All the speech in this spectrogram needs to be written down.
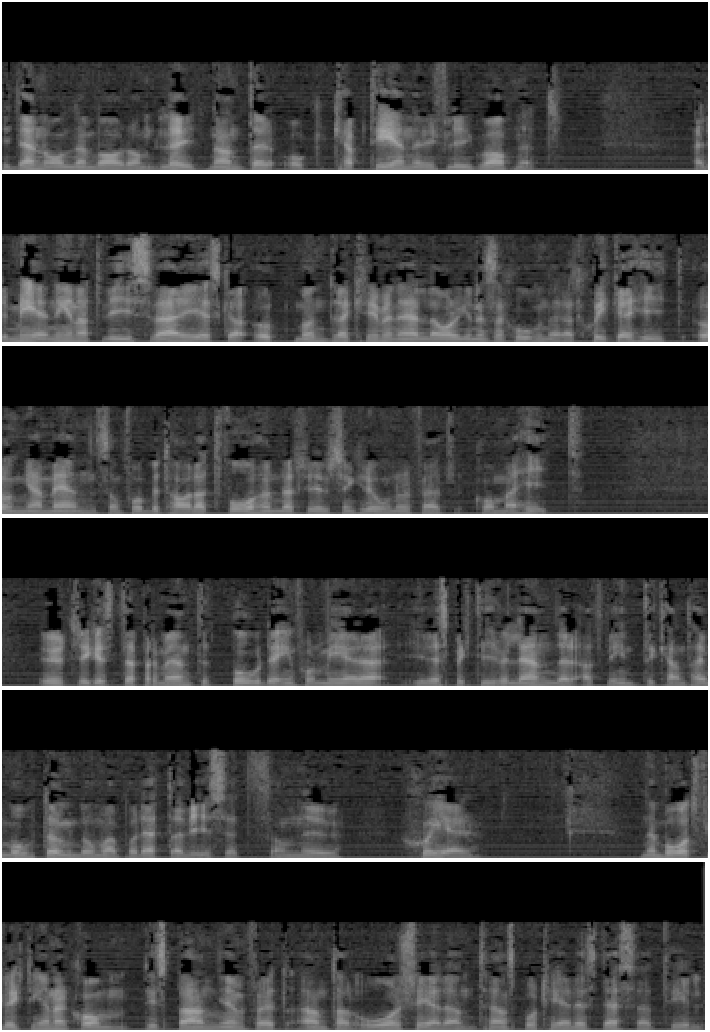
Vid den åldern var de löjtnanter och kaptener i flygvapnet. Är det meningen att vi i Sverige ska uppmuntra kriminella organisationer att skicka hit unga män som får betala 200 000 kronor för att komma hit? Utrikesdepartementet borde informera i respektive länder att vi inte kan ta emot ungdomar på detta viset som nu sker. När båtflyktingarna kom till Spanien för ett antal år sedan transporterades dessa till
